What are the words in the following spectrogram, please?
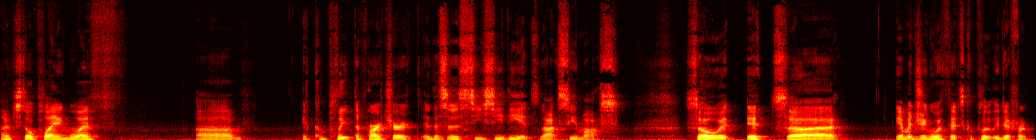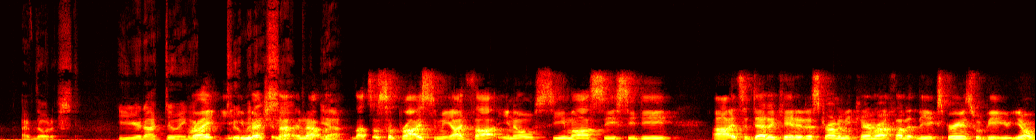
I'm still playing with. Um, a complete departure. This is a CCD. It's not CMOS, so it it's uh, imaging with it's completely different. I've noticed. You're not doing a Right, you mentioned that, and that yeah. that's a surprise to me. I thought, you know, CMOS, CCD, uh, it's a dedicated astronomy camera. I thought that the experience would be, you know,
